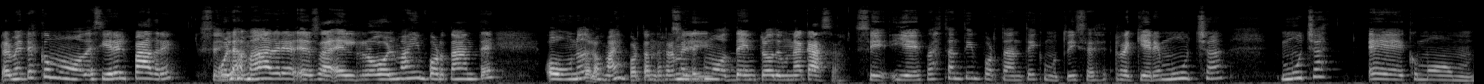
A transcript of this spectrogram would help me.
Realmente es como decir el padre o la madre, o sea, el rol más importante o uno de los más importantes, realmente como dentro de una casa. Sí, y es bastante importante, como tú dices, requiere mucha, muchas eh, como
